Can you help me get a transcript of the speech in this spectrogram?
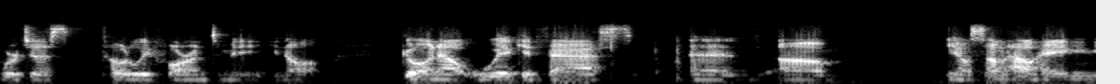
were just totally foreign to me. You know, going out wicked fast and um, you know somehow hanging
